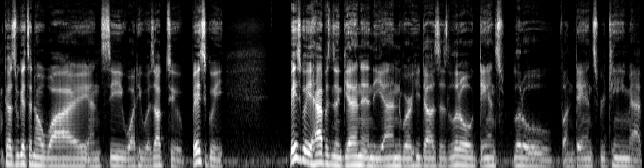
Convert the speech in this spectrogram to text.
because we get to know why and see what he was up to. Basically, basically it happens again in the end where he does his little dance, little fun dance routine at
